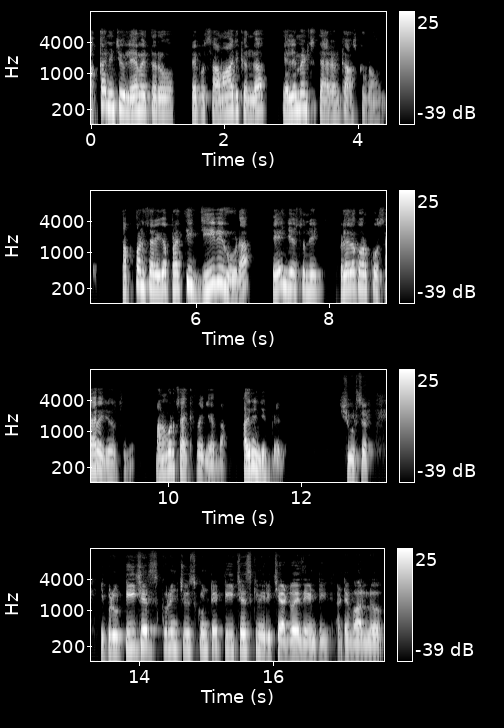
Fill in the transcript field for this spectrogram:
అక్కడి నుంచి వీళ్ళు ఏమవుతారు? రేపు సామాజికంగా ఎలిమెంట్స్ తేరడానికి ఆస్కారం ఉంది. తప్పనిసరిగా ప్రతి జీవి కూడా ఏం చేస్తుంది? పిల్లల కొరకు సాక్రిఫై చేస్తుంది. మనం కూడా సాక్రిఫై చేద్దాం. అది నేను చెప్పేది. షూర్ సార్ ఇప్పుడు టీచర్స్ గురించి చూసుకుంటే టీచర్స్కి మీరు ఇచ్చే అడ్వైజ్ ఏంటి? అంటే వాళ్ళు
